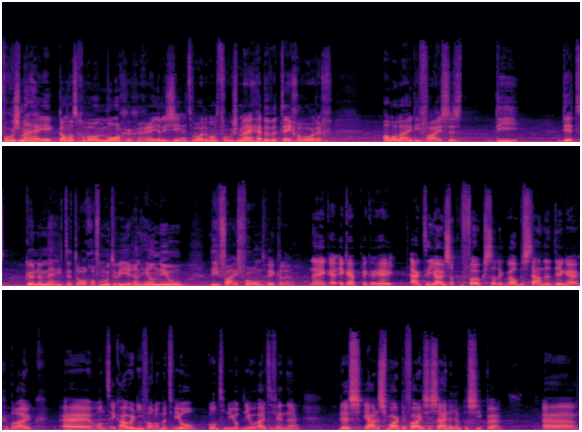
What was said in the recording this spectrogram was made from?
Volgens mij kan dat gewoon morgen gerealiseerd worden. Want volgens mij hebben we tegenwoordig allerlei devices die dit kunnen meten, toch? Of moeten we hier een heel nieuw device voor ontwikkelen? Nee, ik, ik heb ik, eigenlijk er juist op gefocust dat ik wel bestaande dingen gebruik. Eh, want ik hou er niet van om het wiel continu opnieuw uit te vinden. Dus ja, de smart devices zijn er in principe. Ehm,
